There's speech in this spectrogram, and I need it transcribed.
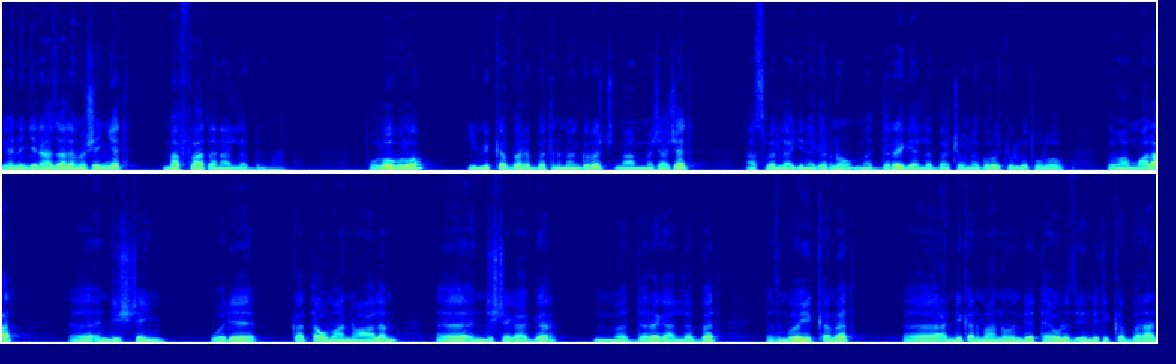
ይህንን ጀናዛ ለመሸኘት መፋጠን አለብን ማለት ነው። ቶሎ ብሎ የሚቀበርበትን መንገዶች ማመቻቸት አስፈላጊ ነገር ነው። መደረግ ያለባቸው ነገሮች ሁሉ ቶሎ በማሟላት እንዲሸኝ ወደ ቀጣው ማነው አለም እንዲሸጋገር መደረግ አለበት። ዝም ብሎ ይቀመጥ አንድ ቀን ማነው እንዴት ታየው እንዴት ይቀበራል?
